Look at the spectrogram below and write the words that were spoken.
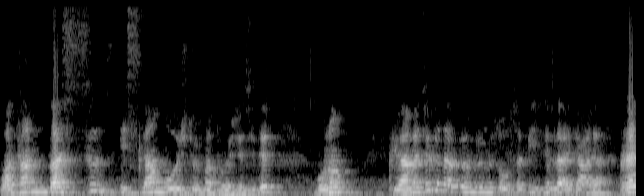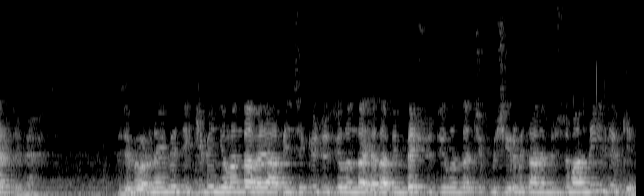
Vatandaşsız İslam oluşturma projesidir. Bunu kıyamete kadar ömrümüz olsa biiznillahü teala reddederiz. Bizim örneğimiz 2000 yılında veya 1800 yılında ya da 1500 yılında çıkmış 20 tane Müslüman değildir ki.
